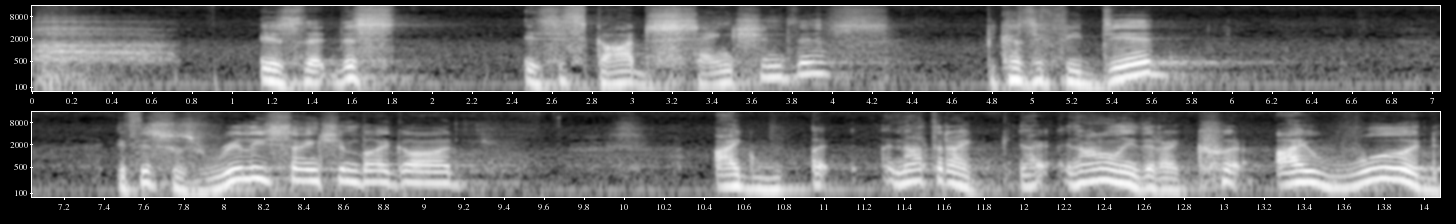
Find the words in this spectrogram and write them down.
is that this is this God sanctioned this? Because if he did, if this was really sanctioned by God, I uh, not that I not only that I could, I would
